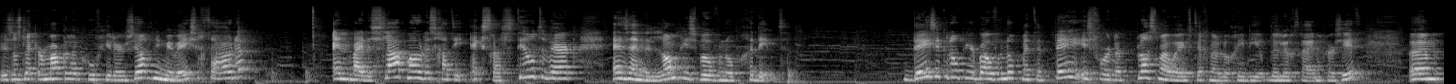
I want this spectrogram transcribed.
Dus dat is lekker makkelijk, hoef je er zelf niet mee bezig te houden. En bij de slaapmodus gaat hij extra stil te werk en zijn de lampjes bovenop gedimd. Deze knop hier bovenop met de P is voor de plasma wave technologie die op de luchtreiniger zit. Um,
